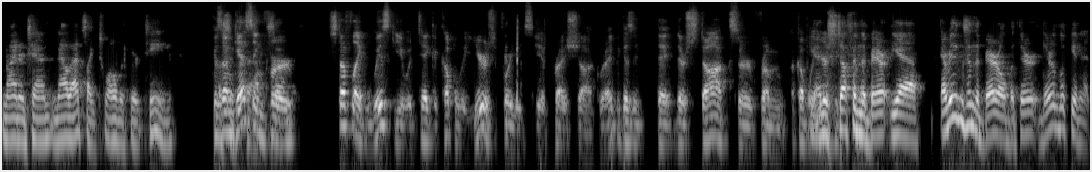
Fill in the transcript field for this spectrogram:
nine or 10. Now that's like 12 or 13. Because I'm guessing for stuff like whiskey, it would take a couple of years before you'd see a price shock, right? Because it, they, their stocks are from a couple Yeah, there's years. stuff in the barrel. Yeah, everything's in the barrel, but they're they're looking at,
